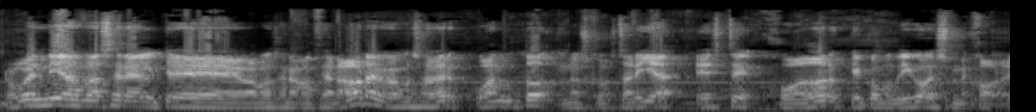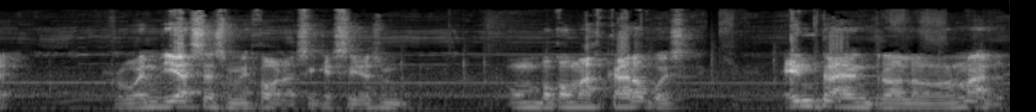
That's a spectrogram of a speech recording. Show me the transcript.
Rubén Díaz va a ser el que vamos a negociar ahora y vamos a ver cuánto nos costaría este jugador, que como digo es mejor, ¿eh? Rubén Díaz es mejor, así que si es un poco más caro, pues entra dentro de lo normal.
